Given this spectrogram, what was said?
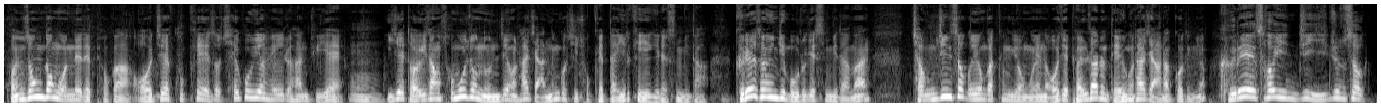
권성동 원내대표가 어제 국회에서 최고위원 회의를 한 뒤에 음. 이제 더 이상 소모적 논쟁을 하지 않는 것이 좋겠다 이렇게 얘기를 했습니다. 그래서인지 모르겠습니다만 정진석 의원 같은 경우에는 어제 별다른 대응을 하지 않았거든요. 그래서인지 이준석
